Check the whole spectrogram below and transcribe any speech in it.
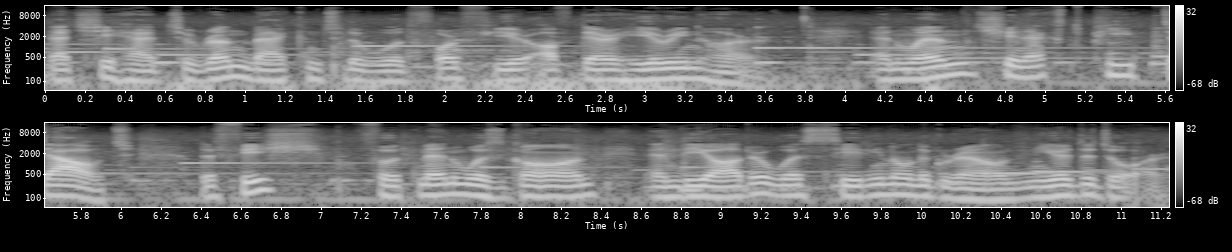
that she had to run back into the wood for fear of their hearing her. And when she next peeped out, the fish footman was gone and the other was sitting on the ground near the door,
